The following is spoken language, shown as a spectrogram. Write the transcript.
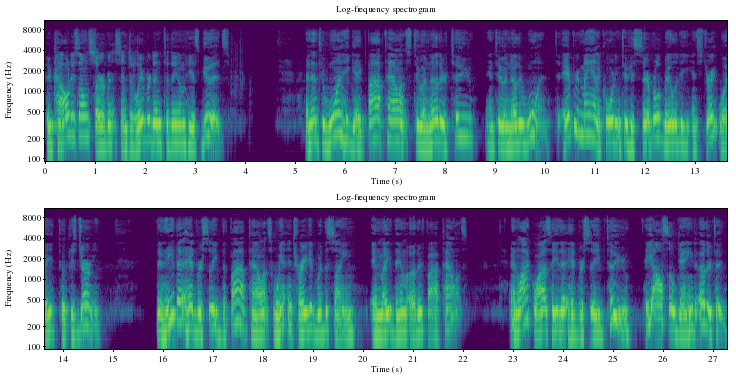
who called his own servants and delivered unto them his goods. And unto one he gave five talents, to another two, and to another one, to every man according to his several ability, and straightway took his journey. Then he that had received the five talents went and traded with the same, and made them other five talents. And likewise he that had received two, he also gained other two.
